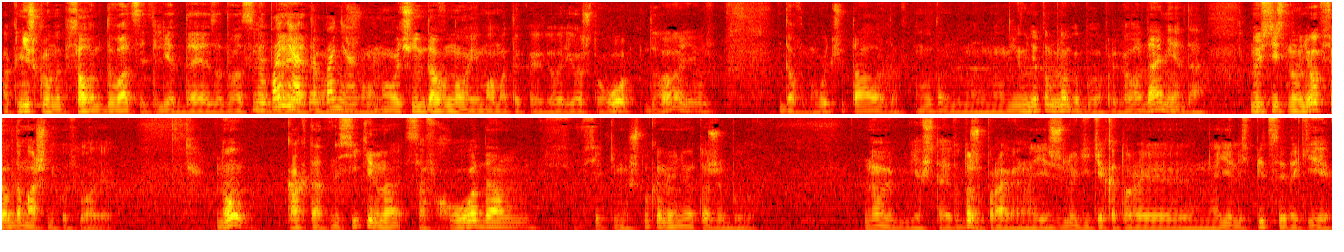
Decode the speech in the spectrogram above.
а книжку он написал им 20 лет, да, за 20 Ну, лет понятно, до этого. понятно. Он очень давно, и мама такая говорила, что вот, да, я же давно читала, давно там, ну, и у него там много было про голодание, да. Ну, естественно, у него все в домашних условиях. Ну, как-то относительно со входом, всякими штуками у него тоже было. Но я считаю, это тоже правильно. Есть же люди, те, которые наелись пиццы такие,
